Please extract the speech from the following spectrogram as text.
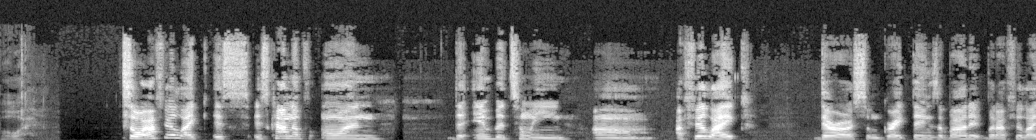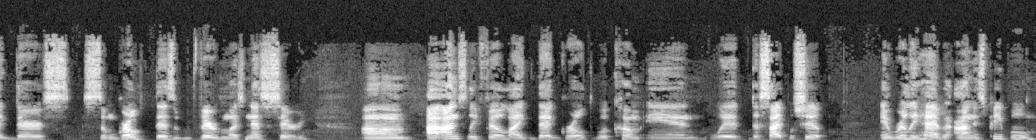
boy. So I feel like it's it's kind of on the in between. Um, I feel like there are some great things about it, but I feel like there's some growth that's very much necessary. Um, I honestly feel like that growth will come in with discipleship and really having honest people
